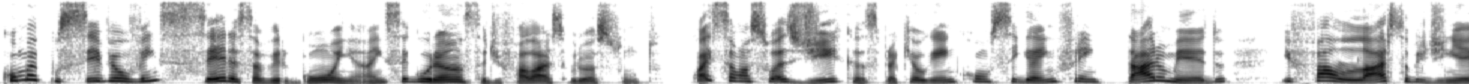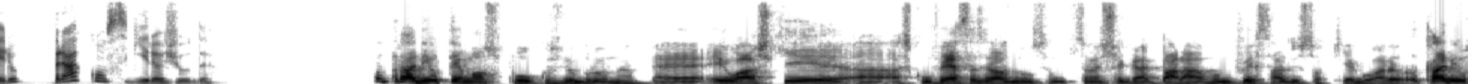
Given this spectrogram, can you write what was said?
Como é possível vencer essa vergonha, a insegurança de falar sobre o assunto? Quais são as suas dicas para que alguém consiga enfrentar o medo e falar sobre dinheiro para conseguir ajuda? Eu traria o tema aos poucos, viu, Bruna? É, eu acho que a, as conversas elas não, não precisam chegar e parar, vamos conversar disso aqui agora. Eu traria o,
